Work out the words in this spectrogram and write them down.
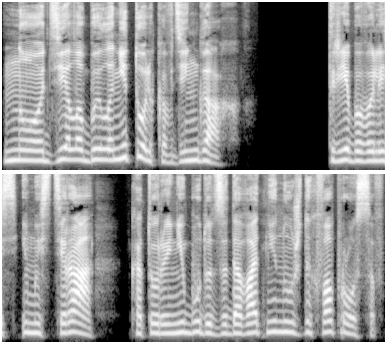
Но дело было не только в деньгах. Требовались и мастера, которые не будут задавать ненужных вопросов,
